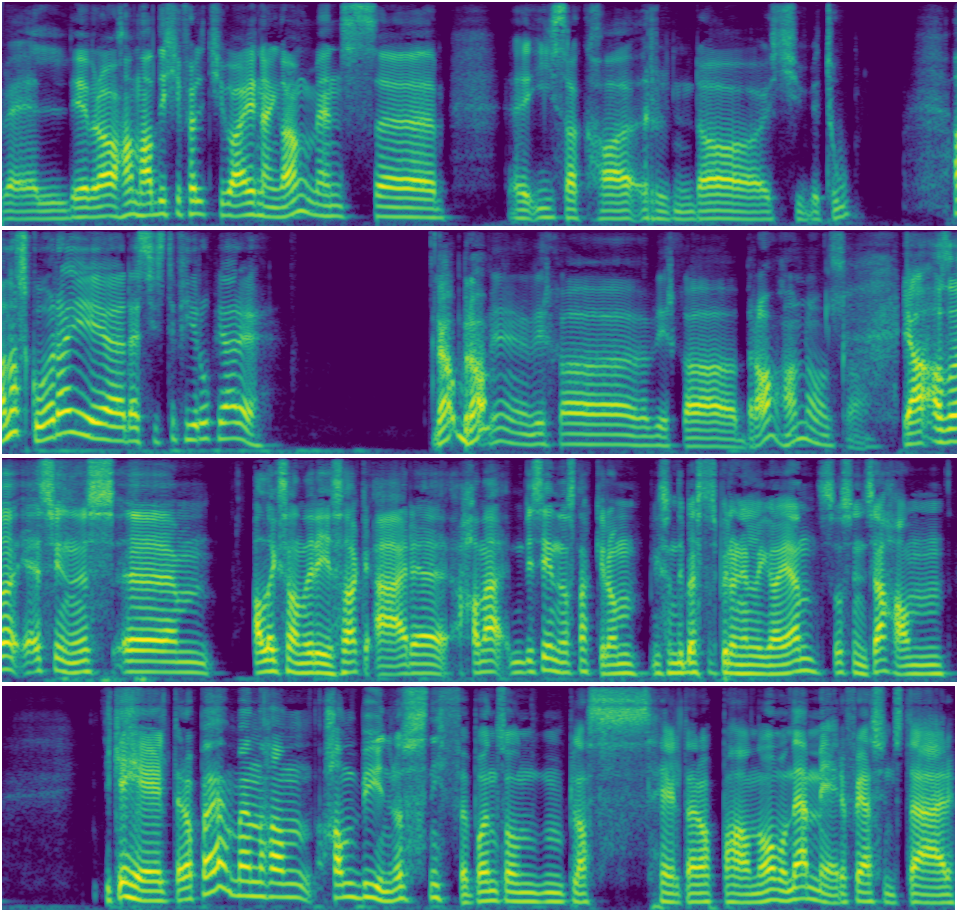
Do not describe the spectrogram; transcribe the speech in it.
Veldig bra. Han hadde ikke fulgt 21 engang, mens eh, Isak har runda 22. Han har skåra i eh, de siste fire oppgjørene. Ja, bra. Virka, virker bra, han altså. Ja, altså, jeg synes um Alexander Isak er, eh, han er Hvis vi er inne og snakker om liksom, de beste spillerne i ligaen igjen, så syns jeg han ikke helt der oppe, men han, han begynner å sniffe på en sånn plass helt der oppe, han òg. Men det er mer fordi jeg syns det er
